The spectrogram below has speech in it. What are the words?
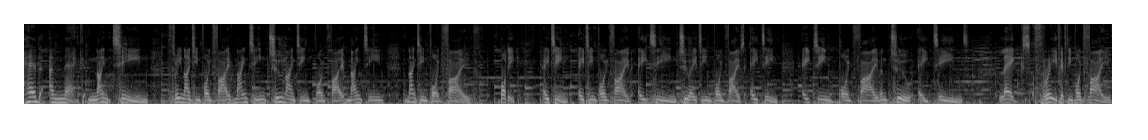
Head and neck, 19, three 19.5, 19, two 19.5, 19, 19.5. Body, 18, 18.5, 18, two 18.5s, 18, 18.5 and two 18s. Legs, three 15.5,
